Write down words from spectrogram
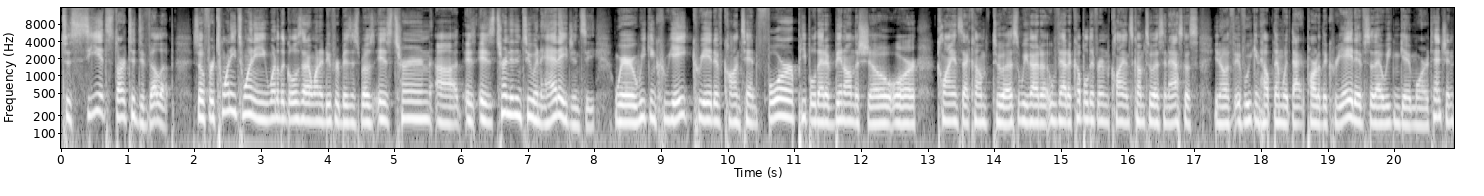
to see it start to develop. So for 2020, one of the goals that I want to do for Business Bros is turn uh, is, is turn it into an ad agency where we can create creative content for people that have been on the show or clients that come to us. We've had a, we've had a couple different clients come to us and ask us, you know, if, if we can help them with that part of the creative so that we can get more attention,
